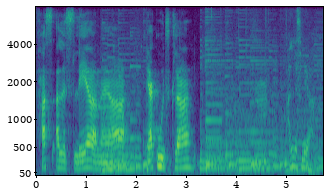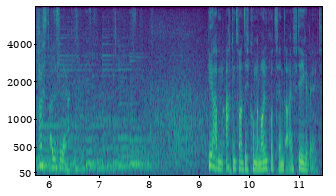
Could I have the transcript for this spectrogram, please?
fast alles leer? Naja, ja gut, klar. Alles leer, fast alles leer. Hier haben 28,9% AfD gewählt.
